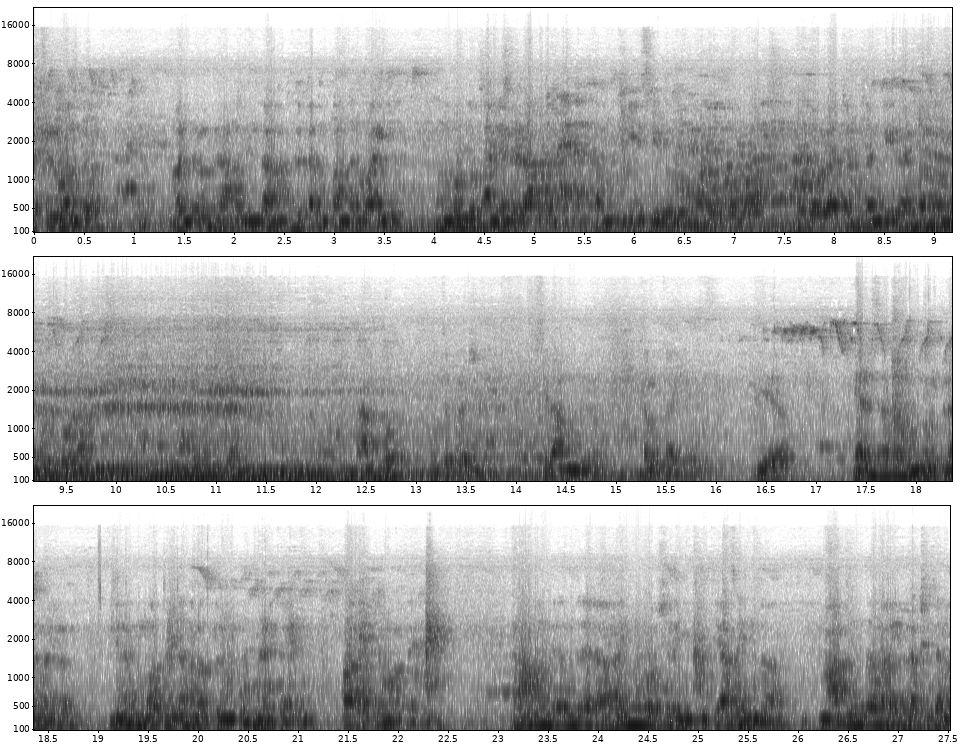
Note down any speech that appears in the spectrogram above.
ಏಪ್ರಿಲ್ ಒಂದು ಬಂಡೂರು ಗ್ರಾಮದಿಂದ ಹೃತ ಮುಖಾಂತರವಾಗಿ ಮುನಗೊಂದು ಹಳ್ಳಿಗಳ ತಮ್ಮಿ ಸಿಡುಗು ಮಾಡೋಕೋಟ ಮುದೋಳ ಚಮಚಂಡಿ ರಾಯಬಾಗ ಮುಗುಕೋಳ ನಾಗ್ಪುರ್ ಉತ್ತರ ಪ್ರದೇಶ ಶ್ರೀರಾಮಂದಿರು ತಲುಪ್ತಾ ಇದೆ. ಇದು ಎರಡು ಸಾವಿರದ ಮುನ್ನೂರು ಕಿಲೋಮೀಟರ್ ದಿನಕ್ಕೆ ಮೂವತ್ತರಿಂದ ನಲವತ್ತು ಕಿಲೋಮೀಟರ್ ನಡೀತಾ ಇದೆ. ಪಾದಯಾತ್ರೆ ಮಾಡ್ತಾ ಇದೆ. ರಾಮ ಮಂದಿರ ಅಂದ್ರೆ ಐನೂರು ವರ್ಷದ ಇತಿಹಾಸ ಇತಿಹಾಸದಿಂದ ನಾಲ್ಕರಿಂದ ಐದು ಲಕ್ಷ ಜನ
